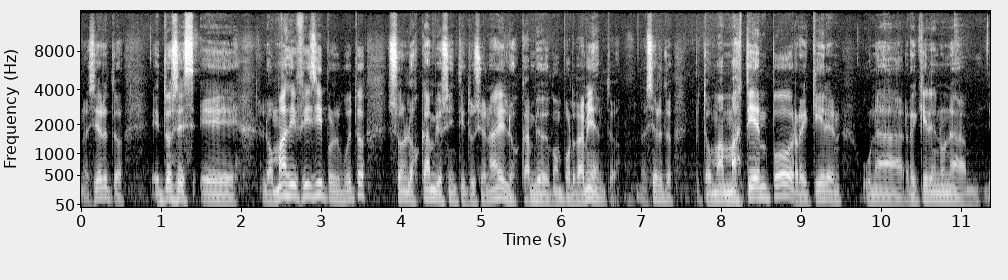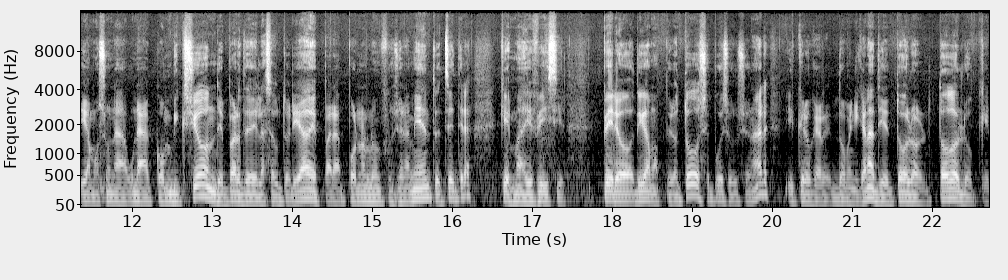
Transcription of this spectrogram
¿no es cierto? Entonces, eh, lo más difícil, por supuesto, son los cambios institucionales, los cambios de comportamiento, ¿no es cierto? Toman más tiempo, requieren una, requieren una, digamos, una, una convicción de parte de las autoridades para ponerlo en funcionamiento, etcétera, que es más difícil. Pero, digamos, pero todo se puede solucionar y creo que Dominicana tiene todo lo, todo lo, que,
